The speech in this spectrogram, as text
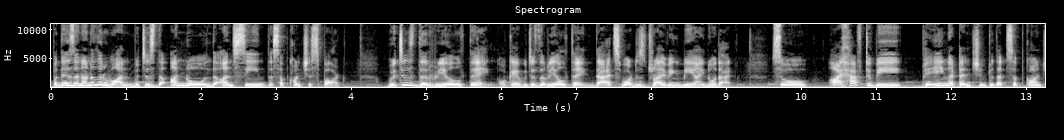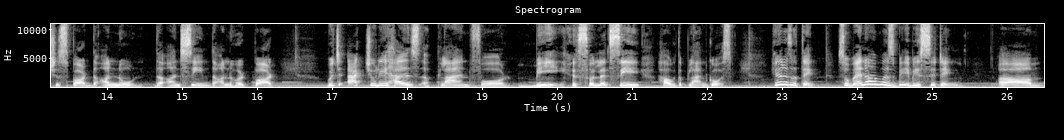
But there's another one which is the unknown, the unseen, the subconscious part, which is the real thing. Okay, which is the real thing. That's what is driving me. I know that. So I have to be paying attention to that subconscious part, the unknown, the unseen, the unheard part which actually has a plan for me. so let's see how the plan goes. Here is the thing. So when I was babysitting, um,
